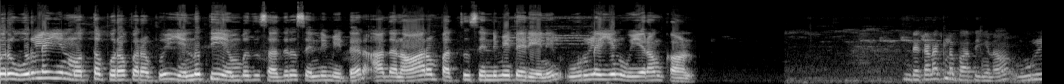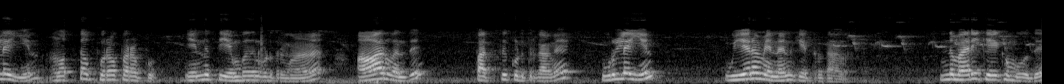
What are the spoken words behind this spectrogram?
ஒரு உருளையின் மொத்த புறப்பரப்பு எண்ணூற்றி எண்பது சதுர சென்டிமீட்டர் அதன் ஆரம் பத்து சென்டிமீட்டர் எனில் உருளையின் உயரம் காண். இந்த கணக்கில் பார்த்தீங்கன்னா உருளையின் மொத்த புறப்பரப்பு எண்ணூற்றி எண்பதுன்னு கொடுத்துருக்காங்க. ஆர் வந்து பத்து கொடுத்துருக்காங்க. உருளையின் உயரம் என்னன்னு கேட்டிருக்காங்க. இந்த மாதிரி கேட்கும்போது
